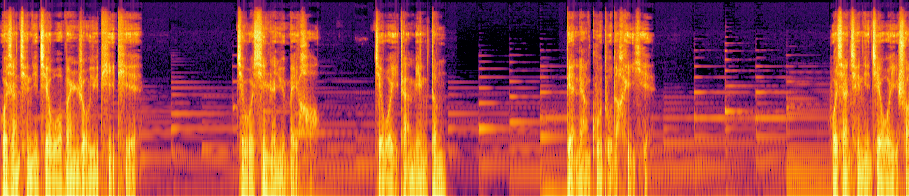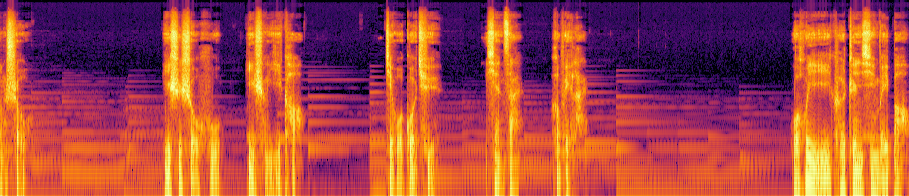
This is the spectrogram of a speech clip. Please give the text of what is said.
我想请你借我温柔与体贴，借我信任与美好，借我一盏明灯，点亮孤独的黑夜。我想请你借我一双手，一世守护，一生依靠，借我过去、现在和未来。我会以一颗真心为宝，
